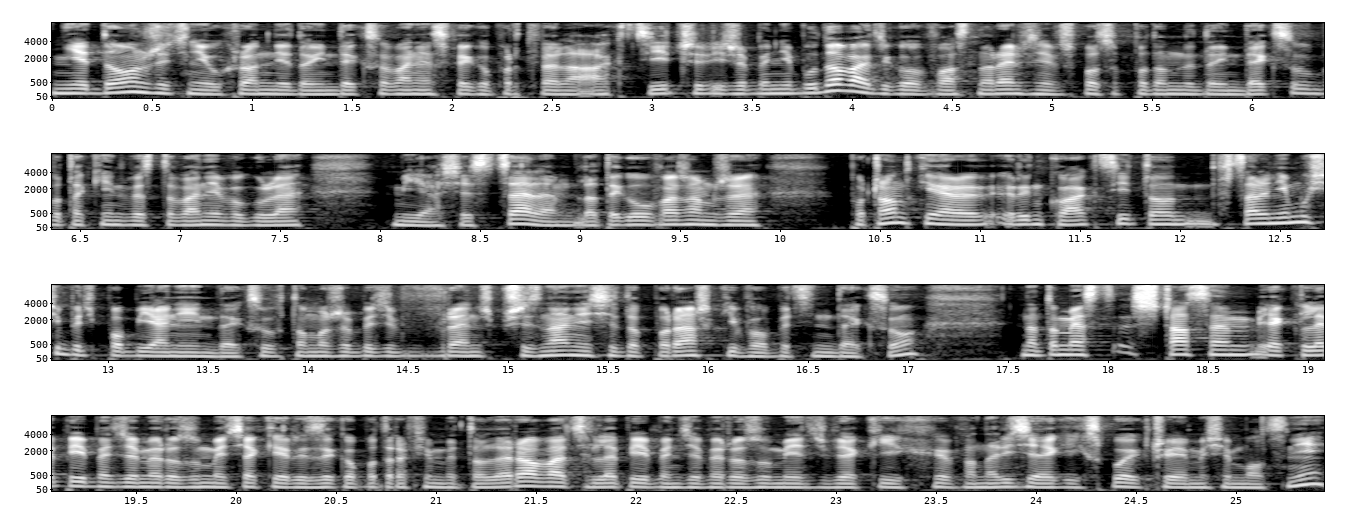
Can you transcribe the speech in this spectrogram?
nie dążyć nieuchronnie do indeksowania swojego portfela akcji, czyli żeby nie budować go własnoręcznie w sposób podobny do indeksów, bo takie inwestowanie w ogóle mija się z celem. Dlatego uważam, że początki rynku akcji to wcale nie musi być pobijanie indeksów, to może być wręcz przyznanie się do porażki wobec indeksu, Natomiast z czasem, jak lepiej będziemy rozumieć, jakie ryzyko potrafimy tolerować, lepiej będziemy rozumieć, w, jakich, w analizie jakich spółek czujemy się mocniej,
